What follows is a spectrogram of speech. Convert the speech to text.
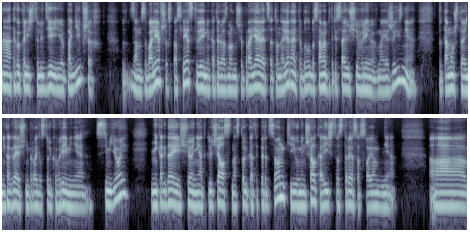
такое количество людей погибших, там, заболевших с последствиями, которые, возможно, еще проявятся, то, наверное, это было бы самое потрясающее время в моей жизни, потому что никогда еще не проводил столько времени с семьей, никогда еще не отключался настолько от операционки и уменьшал количество стресса в своем дне. А,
